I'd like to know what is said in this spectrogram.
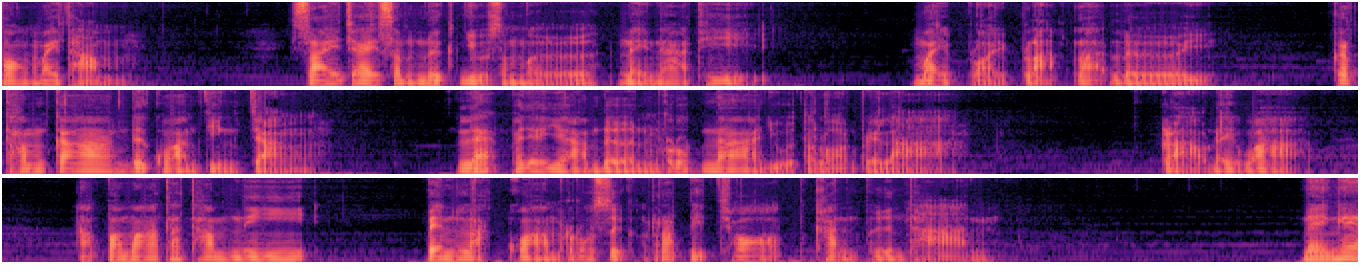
ต้องไม่ทำ ใส่ใจสำนึกอยู่เสมอในหน้าที่ ไม่ปล่อยปละละเลย กระทำการด้วยความจริงจัง และพยายามเดินรุดหน้าอยู่ตลอดเวลา กล่าวได้ว่า อัปมาทธรรมนี้เป็นหลักความรู้สึกรับผิดชอบขั้นพื้นฐาน ในแง่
